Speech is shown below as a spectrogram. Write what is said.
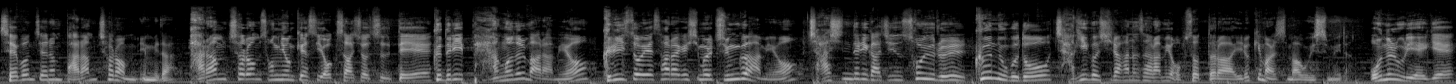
세 번째는 바람처럼입니다. 바람처럼 성령께서 역사하셨을 때에 그들이 방언을 말하며 그리스도의 살아계심을 증거하며 자신들이 가진 소유를 그 누구도 자기 것이라 하는 사람이 없었더라 이렇게 말씀하고 있습니다. 오늘 우리에게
